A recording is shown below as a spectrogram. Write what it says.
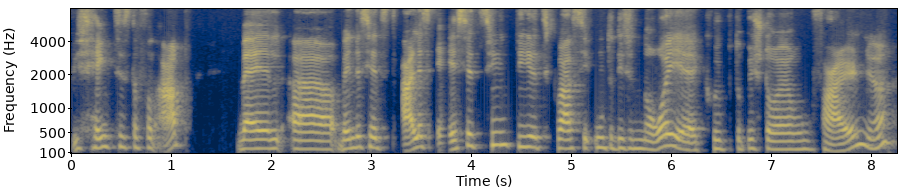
hängt es davon ab, weil äh, wenn das jetzt alles Assets sind, die jetzt quasi unter diese neue Kryptobesteuerung fallen, ja,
